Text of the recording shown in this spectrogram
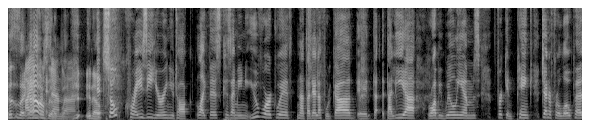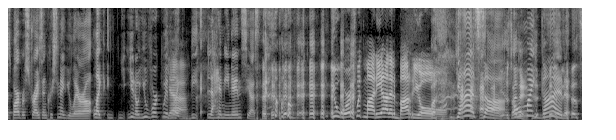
It's like, I I, don't feel like understand playing. You know, It's so crazy hearing you talk like this because I mean you've worked with Natalia Lafourcade, eh, Ta- Thalia, Robbie Williams, freaking Pink, Jennifer Lopez, Barbra Streisand, Christina Aguilera. Like y- you know you've worked with Yeah. like the las eminencias. You worked with Maria la del Barrio. yes. uh, Yes, oh did. my God. Yes.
